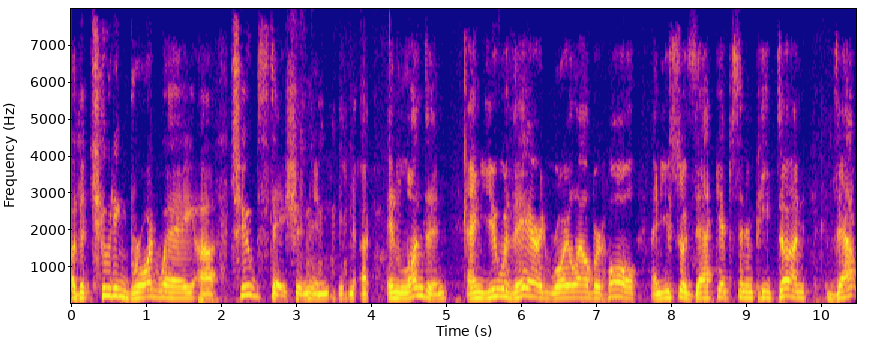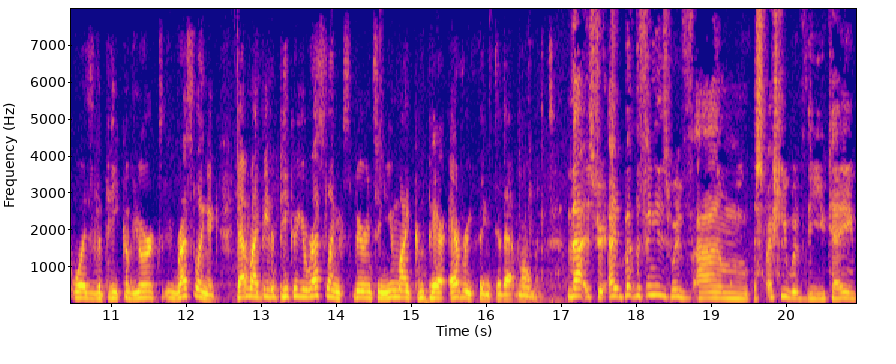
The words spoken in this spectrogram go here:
uh, the Tooting Broadway uh, tube station in in, uh, in London, and you were there at Royal Albert Hall, and you saw Zack Gibson and Pete Dunne. That was the peak of your wrestling. That might be the peak of your wrestling experience, and you might compare everything to that moment. That is true. Uh, but the thing is, with um, especially with the UK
